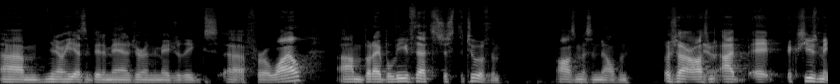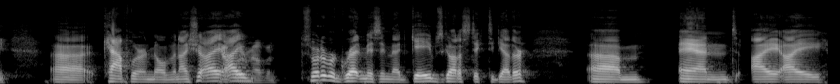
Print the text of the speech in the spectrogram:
Um, you know, he hasn't been a manager in the major leagues uh, for a while, um, but I believe that's just the two of them, Ausmus and Melvin. Or sorry, Ausmus. Yeah. I, eh, excuse me, uh, Kapler and Melvin. I should. I, I sort of regret missing that. Gabe's got to stick together. Um, and I, I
